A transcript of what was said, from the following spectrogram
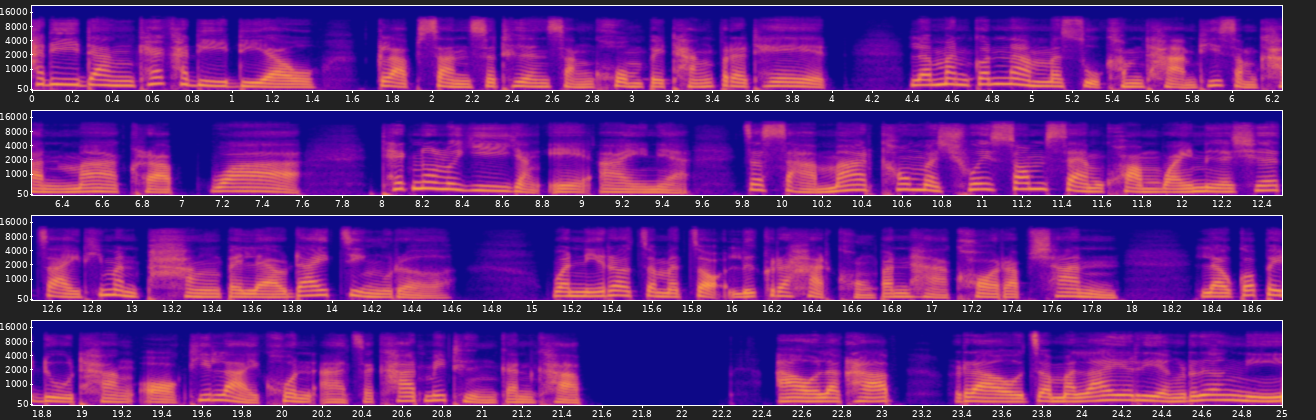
คดีดังแค่คดีเดียว กลับสั่นสะเทือนสังคมไปทั้งประเทศ และมันก็นำมาสู่คำถามที่สำคัญมากครับว่า เทคโนโลยีอย่าง AI เนี่ยจะสามารถเข้ามาช่วยซ่อมแซมความไว้เนื้อเชื่อใจที่มันพังไปแล้วได้จริงเหรอ วันนี้เราจะมาเจาะลึกรหัสของปัญหาคอร์รัปชันแล้วก็ไปดูทางออกที่หลายคนอาจจะคาดไม่ถึงกันครับ เอาละครับ เราจะมาไล่เรียงเรื่องนี้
